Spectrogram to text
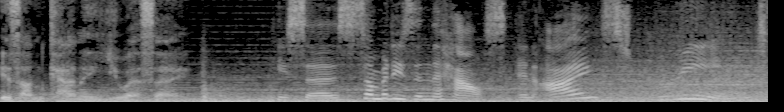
is Uncanny USA. He says, Somebody's in the house, and I screamed.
